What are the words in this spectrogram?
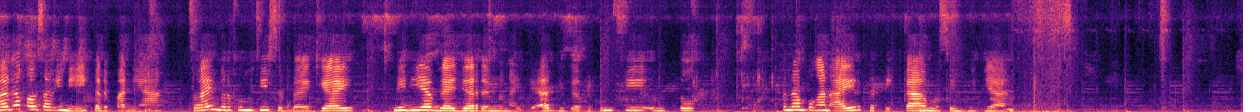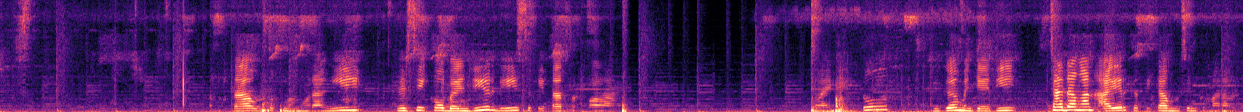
Laga Kausar ini ke depannya selain berfungsi sebagai media belajar dan mengajar, juga berfungsi untuk penampungan air ketika musim hujan. Serta untuk mengurangi risiko banjir di sekitar sekolah. Selain itu, juga menjadi cadangan air ketika musim kemarau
